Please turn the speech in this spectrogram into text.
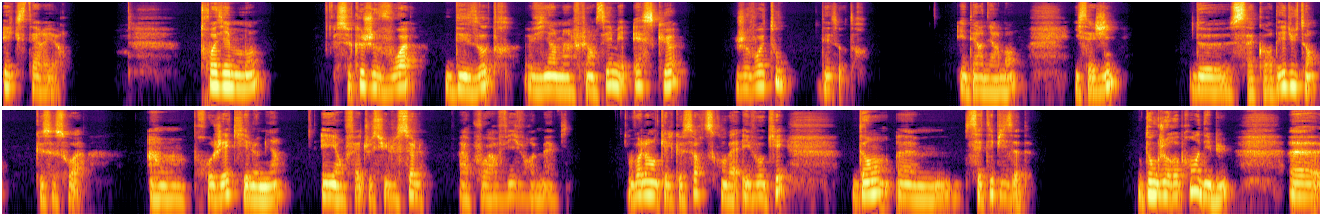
extérieurs? Troisièmement, ce que je vois des autres vient m'influencer, mais est-ce que je vois tout des autres? Et dernièrement, il s'agit de s'accorder du temps, que ce soit un projet qui est le mien. Et en fait, je suis le seul à pouvoir vivre ma vie. Voilà en quelque sorte ce qu'on va évoquer dans euh, cet épisode. Donc je reprends au début. Euh,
